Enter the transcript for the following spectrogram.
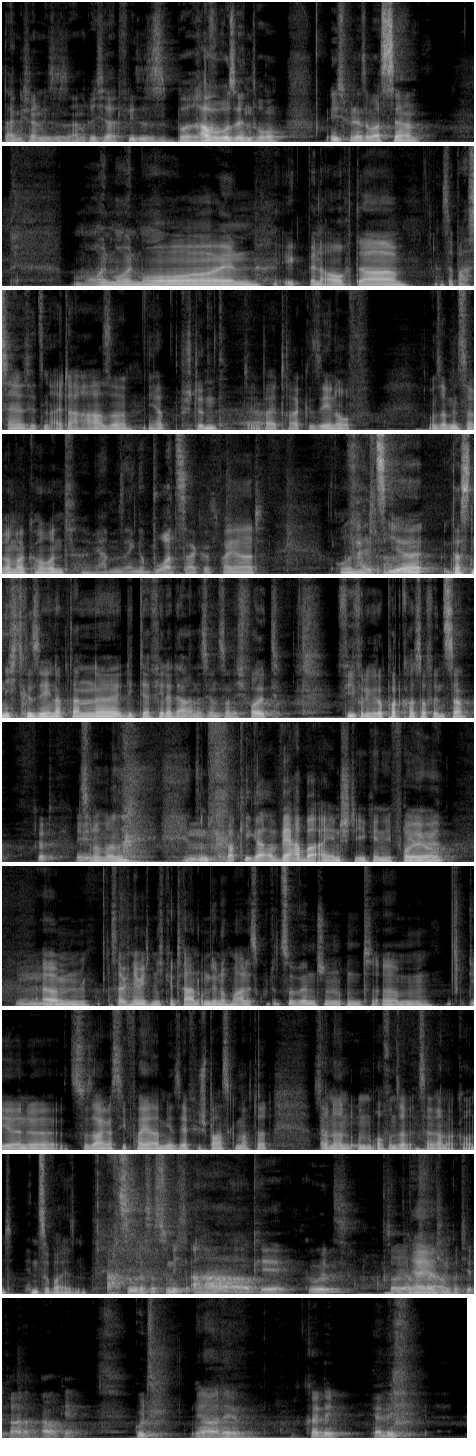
Dankeschön an, dieses, an Richard für dieses bravurose Intro. Ich bin der Sebastian. Moin, moin, moin. Ich bin auch da. Sebastian ist jetzt ein alter Hase. Ihr habt bestimmt den Beitrag gesehen auf unserem Instagram-Account. Wir haben seinen Geburtstag gefeiert. Und, Falls ähm, ihr das nicht gesehen habt, dann äh, liegt der Fehler darin, dass ihr uns noch nicht folgt. FIFA Vida Podcast auf Insta. Gut. Ist nochmal so, so ein flockiger Werbeeinstieg in die Folge. Genau. Ähm, das habe ich nämlich nicht getan, um dir nochmal alles Gute zu wünschen und ähm, dir eine, zu sagen, dass die Feier mir sehr viel Spaß gemacht hat, sondern um auf unserem Instagram-Account hinzuweisen. Ach so, das hast du nicht. Ah, okay, gut. Sorry, habe Ja, ich ja. falsch interpretiert gerade. Ah, okay. Gut. Ja, nee. Kein Ding. Kein Ding.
